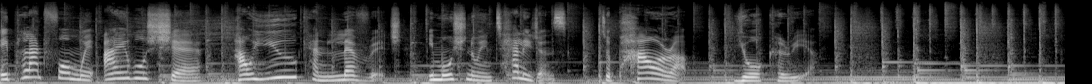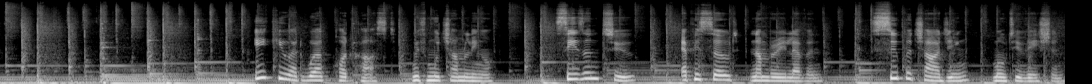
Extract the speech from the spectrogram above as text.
a platform where I will share how you can leverage emotional intelligence to power up your career. EQ at Work podcast with Mucha Mlingo, Season 2, Episode number 11 Supercharging Motivation.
